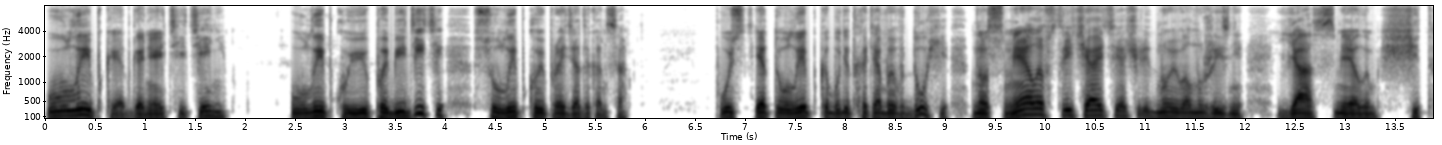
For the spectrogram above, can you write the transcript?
Улыбкой отгоняйте тени, улыбкою победите, с улыбкой пройдя до конца. Пусть эта улыбка будет хотя бы в духе, но смело встречайте очередную волну жизни. Я смелым щит.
